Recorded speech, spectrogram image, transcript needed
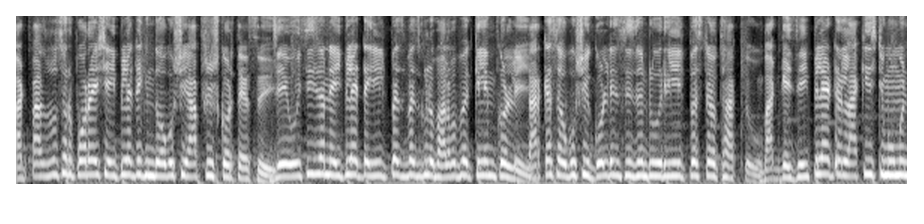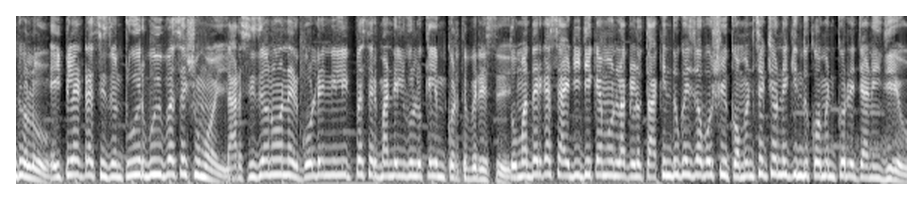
বাট পাঁচ বছর পরে এসে এই প্লেয়ারটা কিন্তু অবশ্যই আফসোস করতে আছে যে ওই সিজনে এই প্লেয়ারটা ইলিট পাস ব্যাচগুলো ভালোভাবে ক্লেম করলে, তার কাছে অবশ্যই গোল্ডেন সিজন টু ইলিট পাসটাও থাকতো। বাট গাইজ এই প্লেয়ারটার লাকিস্ট মুভমেন্ট হলো, এই প্লেয়ারটা সিজন টু এর বুই পাসের সময়। তার সিজন ওয়ানের গোল্ডেন ইলিট পাসের বান্ডিলগুলো ক্লেম করতে পেরেছে। তোমাদের কাছে আইডিটি কেমন লাগল তা কিন্তু গাইজ অবশ্যই কমেন্ট সেকশনে কিন্তু কমেন্ট করে জানিয়ে যেও।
